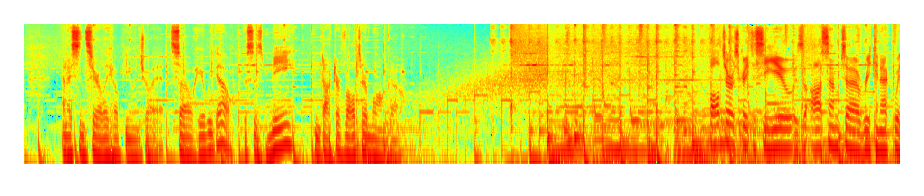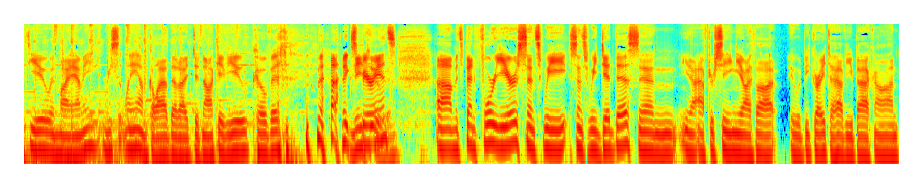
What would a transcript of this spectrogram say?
And I sincerely hope you enjoy it. So here we go. This is me and Dr. Valter Longo. Valter, it's great to see you. It was awesome to reconnect with you in Miami recently. I'm glad that I did not give you COVID experience. Too, um, it's been four years since we since we did this, and you know, after seeing you, I thought it would be great to have you back on.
